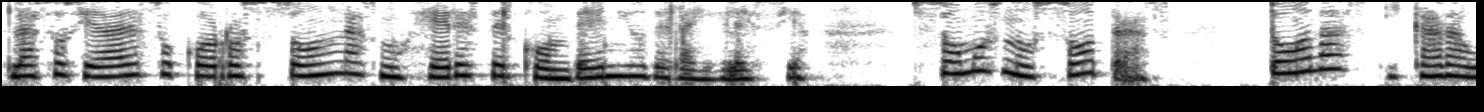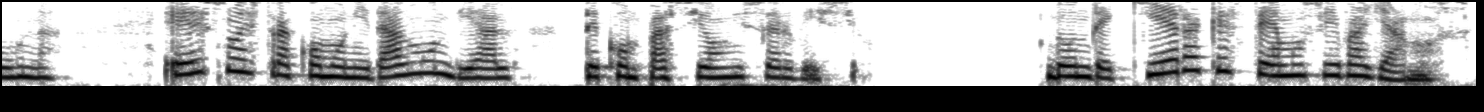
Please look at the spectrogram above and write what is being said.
La Sociedad de Socorro son las mujeres del convenio de la Iglesia. Somos nosotras, todas y cada una. Es nuestra comunidad mundial de compasión y servicio. Donde quiera que estemos y vayamos,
